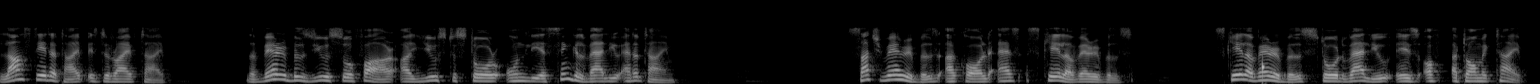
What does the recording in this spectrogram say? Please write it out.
Last data type is derived type. The variables used so far are used to store only a single value at a time. Such variables are called as scalar variables. Scalar variables stored value is of atomic type.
